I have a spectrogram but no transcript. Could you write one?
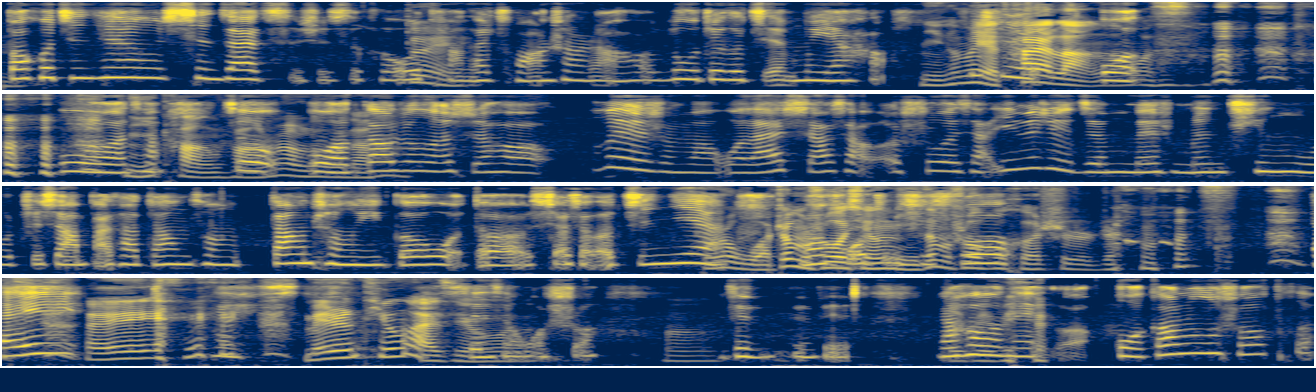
包括今天现在此时此刻我躺在床上，然后录这个节目也好，你他妈也太懒了！我我 操，就我高中的时候。为什么我来小小的说一下？因为这个节目没什么人听，我只想把它当成当成一个我的小小的经验。不是我这么说行，你这么说不合适，知道吗？哎 哎，没人听还行。行行，我说，嗯，别别别。然后那个，我高中的时候特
